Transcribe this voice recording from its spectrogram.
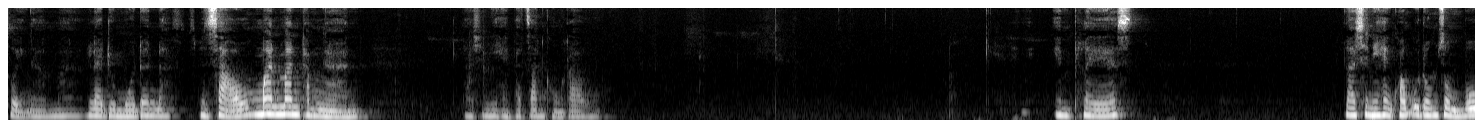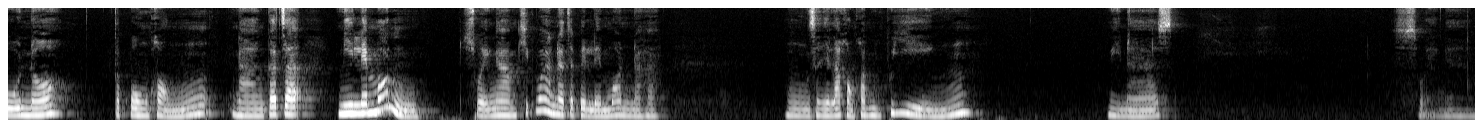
สวยงามมาก และดูโมเดิร์นนะ เป็นสาวมั่นมั่นทำงาน ราชินีแห่งพระจันทร์ของเรา Empress ราชนีแห่งความอุดมสมบูรณ์เนาะกระโปรงของนางก็จะมีเลมอน สวยงามคิดว่าน่าจะเป็นเลมอนนะคะสัญลักษณ์ของความเป็นผู้หญิงวีนัสสวยงาม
